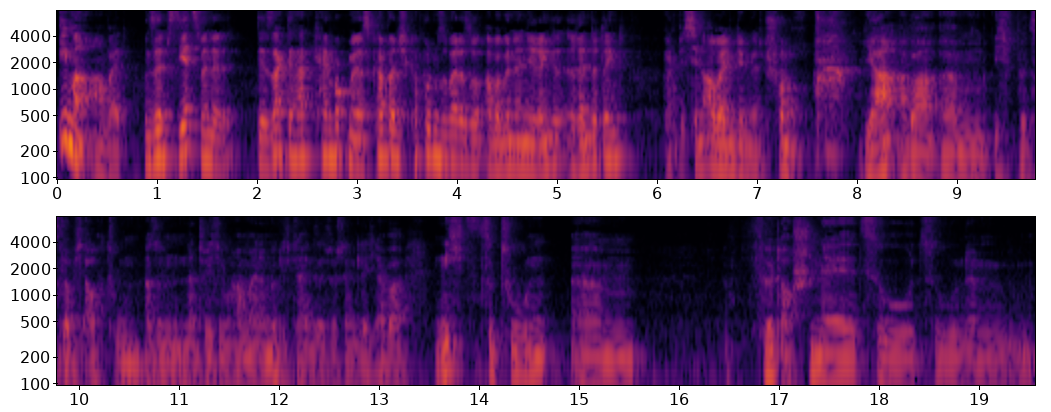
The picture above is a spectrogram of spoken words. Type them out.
immer Arbeit. Und selbst jetzt, wenn der, der sagt, er hat keinen Bock mehr, er ist körperlich kaputt und so weiter so, aber wenn er an die Rente denkt, ein bisschen arbeiten gehen ich schon noch. Ja, aber ähm, ich würde es, glaube ich, auch tun. Also natürlich im Rahmen meiner Möglichkeiten selbstverständlich, aber nichts zu tun ähm, führt auch schnell zu, zu einem,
